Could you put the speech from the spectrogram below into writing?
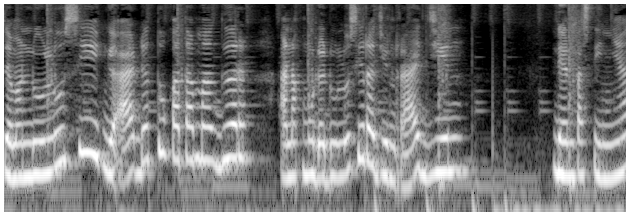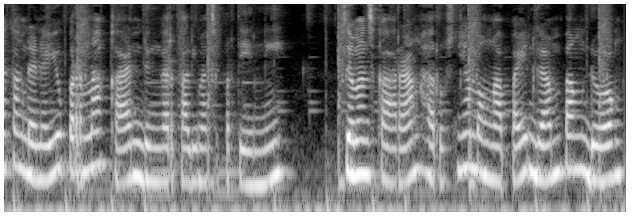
zaman dulu sih nggak ada tuh kata mager, anak muda dulu sih rajin-rajin. Dan pastinya Kang Danayu pernah kan dengar kalimat seperti ini? Zaman sekarang harusnya mau ngapain gampang dong,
